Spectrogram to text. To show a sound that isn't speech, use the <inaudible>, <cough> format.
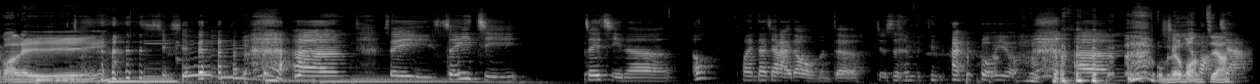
迎光临，<laughs> 谢谢。<laughs> 嗯，所以这一集，这一集呢，哦，欢迎大家来到我们的就是明台若有，嗯，<laughs> 我们的皇家，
